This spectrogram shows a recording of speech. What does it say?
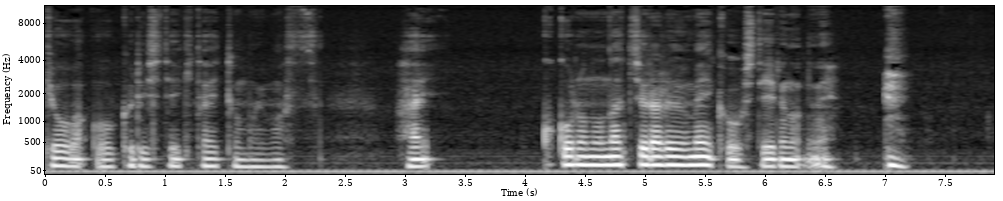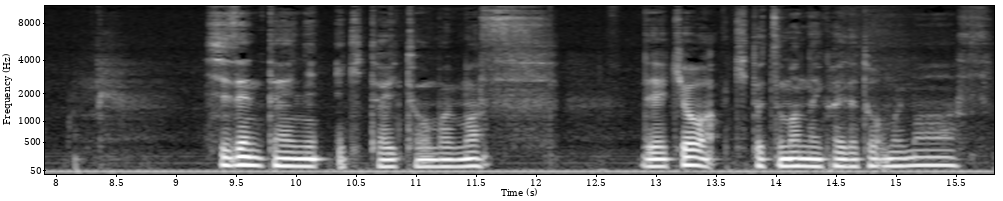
今日はお送りしていきたいと思います。はい。心のナチュラルメイクをしているのでね。自然体にいきたいと思いますで今日はきっとつまんない回だと思います。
